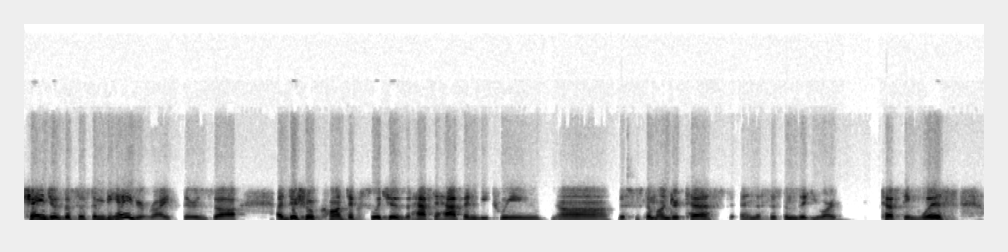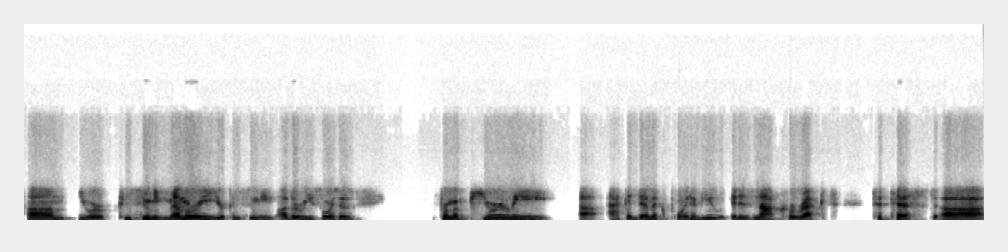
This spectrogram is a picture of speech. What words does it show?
changes the system behavior, right? There's uh, additional context switches that have to happen between uh, the system under test and the system that you are testing with. Um, you're consuming memory, you're consuming other resources. From a purely uh, academic point of view, it is not correct to test uh,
